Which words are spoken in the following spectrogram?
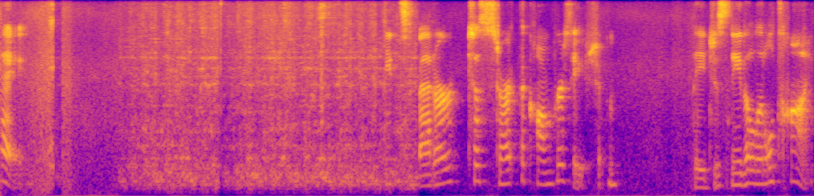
Hey. It's better to start the conversation. They just need a little time.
